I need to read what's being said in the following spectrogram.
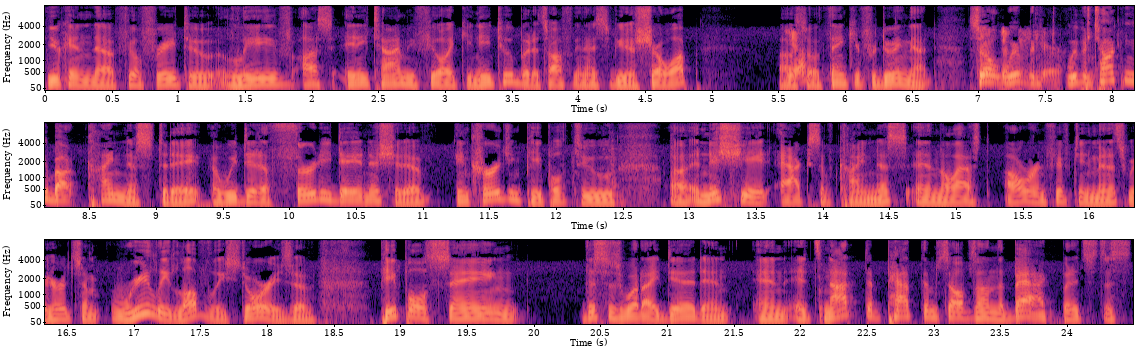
you can uh, feel free to leave us anytime you feel like you need to, but it's awfully nice of you to show up. Uh, Yeah. So thank you for doing that. So we've been, we've been talking about kindness today. Uh, we did a 30 day initiative encouraging people to uh, initiate acts of kindness. In the last hour and 15 minutes, we heard some really lovely stories of people saying, this is what I did, and and it's not to pat themselves on the back, but it's just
